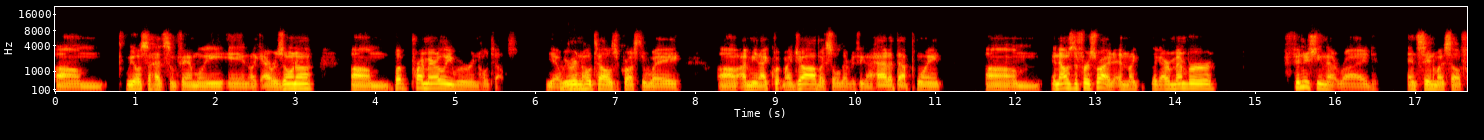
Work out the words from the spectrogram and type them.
Um, we also had some family in like arizona. Um, but primarily we were in hotels. Yeah we were in hotels across the way. Uh, i mean i quit my job. I sold everything i had at that point. Um, and that was the first ride. And like like i remember finishing that ride and saying to myself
